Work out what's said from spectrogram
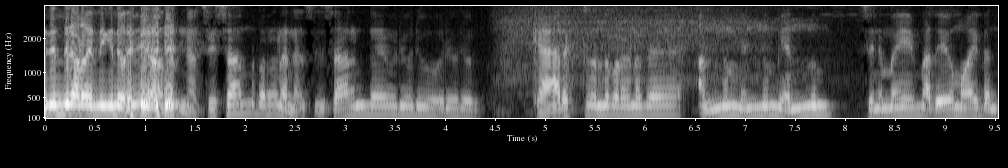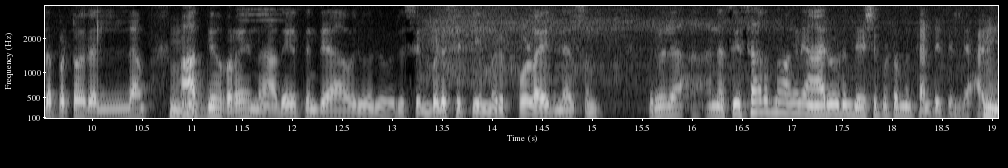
ഇതെന്തിനാണോ എന്നിങ്ങനെ നസീസാറിന് നസീർ നസീസാറിന്റെ സാറിന്റെ ഒരു ഒരു ഒരു ക്യാരക്ടർ എന്ന് പറയുന്നത് അന്നും ഇന്നും എന്നും സിനിമയും അദ്ദേഹവുമായി ബന്ധപ്പെട്ടവരെല്ലാം ആദ്യം പറയുന്ന അദ്ദേഹത്തിന്റെ ആ ഒരു ഒരു ഒരു സിംപിളിസിറ്റിയും ഒരു പൊളൈറ്റ്നെസ്സും ഒരു നസീസാറൊന്നും സാറൊന്നും അങ്ങനെ ആരോടും ദേഷ്യപ്പെട്ടൊന്നും കണ്ടിട്ടില്ല ആരും.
